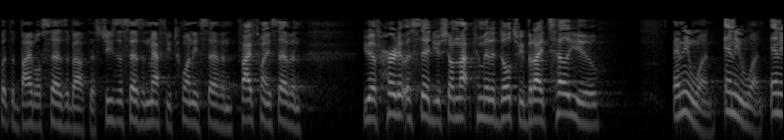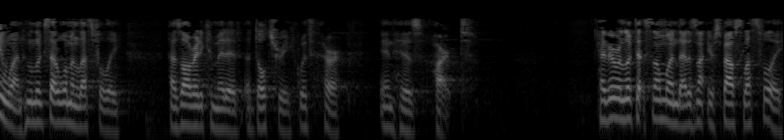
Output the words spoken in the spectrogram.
what the Bible says about this. Jesus says in Matthew 27, 527, You have heard it was said, You shall not commit adultery, but I tell you, anyone, anyone, anyone who looks at a woman lustfully has already committed adultery with her in his heart. Have you ever looked at someone that is not your spouse lustfully?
